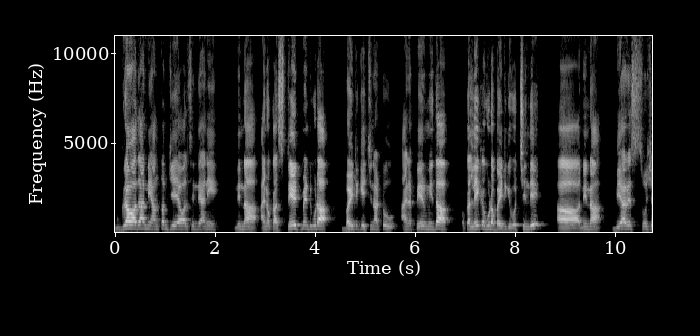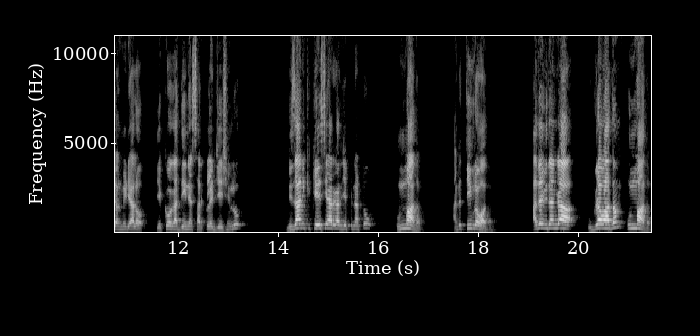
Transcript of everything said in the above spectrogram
ఉగ్రవాదాన్ని అంతం చేయవలసిందే అని నిన్న ఆయన ఒక స్టేట్మెంట్ కూడా బయటికి ఇచ్చినట్టు ఆయన పేరు మీద ఒక లేఖ కూడా బయటికి వచ్చింది. నిన్న బీఆర్ఎస్ సోషల్ మీడియాలో ఎక్కువగా దీన్నే సర్క్యులేట్ చేసిండ్రు నిజానికి కేసీఆర్ గారు చెప్పినట్టు ఉన్మాదం అంటే తీవ్రవాదులు. అదేవిధంగా ఉగ్రవాదం ఉన్మాదం.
